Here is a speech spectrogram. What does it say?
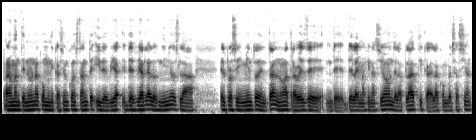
para mantener una comunicación constante y desviarle a los niños la, el procedimiento dental, ¿no? A través de, de, la imaginación, de la plática, de la conversación.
